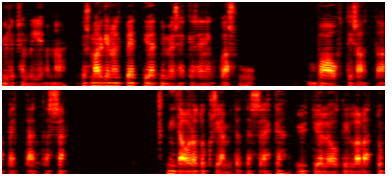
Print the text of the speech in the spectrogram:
1,9 miljoonaa. Jos marginaalit pettivät, niin myös ehkä se niin kasvu vauhti saattaa pettää tässä niitä odotuksia, mitä tässä ehkä yhtiölle oltiin ladattu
